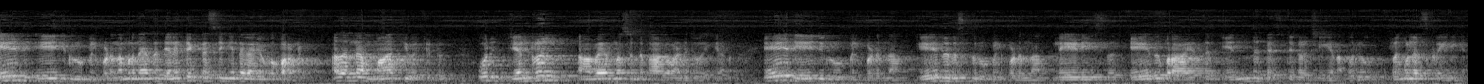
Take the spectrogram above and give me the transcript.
ഏജ് ഏജ് ഗ്രൂപ്പിൽ പെടും? നമ്മൾ നേരത്തെ ജനറ്റിക് ടെസ്റ്റിംഗിന്റെ കാര്യമൊക്കെ പറഞ്ഞു. അതെല്ലാം മാറ്റി വെച്ചിട്ട് ഒരു ജനറൽ അവയർനെസിന്റെ ഭാഗമായിട്ട് ചോദിക്കുകയാണ്. ഏത് ഏജ് ഗ്രൂപ്പിൽ പെടുന്ന ഏത് റിസ്ക് ഗ്രൂപ്പിൽ പെടുന്ന ലേഡീസ് ഏത് പ്രായത്തിൽ എന്ത് ടെസ്റ്റുകൾ ചെയ്യണം? ഒരു റെഗുലർ സ്ക്രീനിങ്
